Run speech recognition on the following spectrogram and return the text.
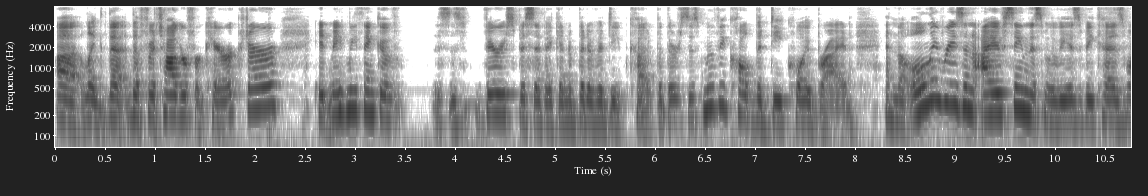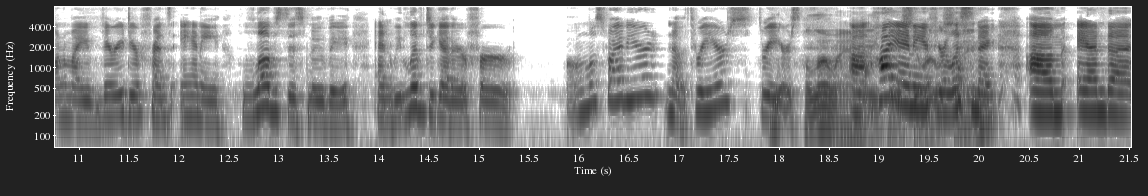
uh, like the the photographer character, it made me think of this is very specific and a bit of a deep cut, but there's this movie called The Decoy Bride. And the only reason I have seen this movie is because one of my very dear friends, Annie, loves this movie. And we lived together for almost five years no three years three years hello annie uh, hi annie if you're listening, listening. um and uh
